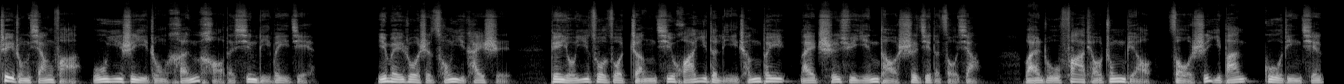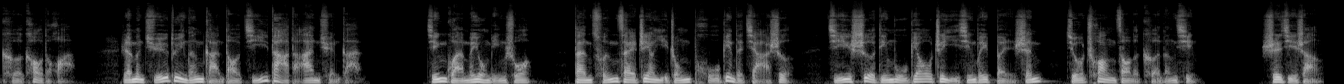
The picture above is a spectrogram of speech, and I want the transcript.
这种想法无疑是一种很好的心理慰藉。因为若是从一开始便有一座座整齐划一的里程碑来持续引导世界的走向，宛如发条钟表走时一般固定且可靠的话，人们绝对能感到极大的安全感。尽管没有明说，但存在这样一种普遍的假设，即设定目标这一行为本身。就创造了可能性。实际上，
